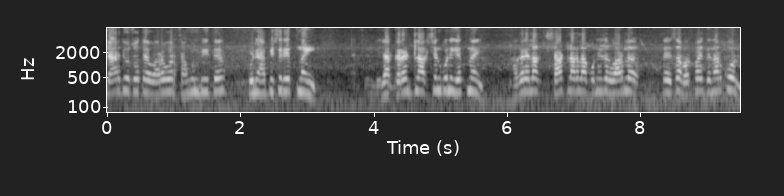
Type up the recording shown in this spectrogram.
चार दिवस होत आहे वारंवार सांगून बी इथं कोणी ऑफिसर येत नाही. या करंटला ॲक्शन कोणी घेत नाही. अगर याला शॉर्ट लागला कोणी जर वारलं तर याचा भरपाई देणार कोण?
